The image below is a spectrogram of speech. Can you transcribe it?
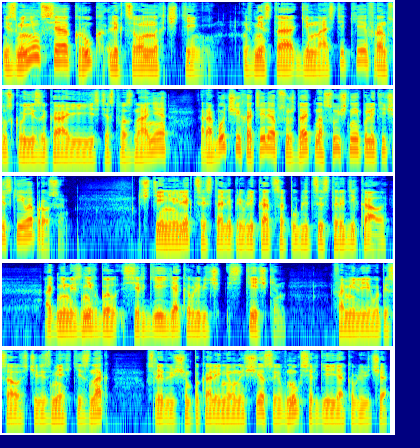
Изменился круг лекционных чтений. Вместо гимнастики, французского языка и естествознания рабочие хотели обсуждать насущные политические вопросы. К чтению лекций стали привлекаться публицисты-радикалы – Одним из них был Сергей Яковлевич Стечкин. Фамилия его писалась через мягкий знак. В следующем поколении он исчез, и внук Сергея Яковлевича,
